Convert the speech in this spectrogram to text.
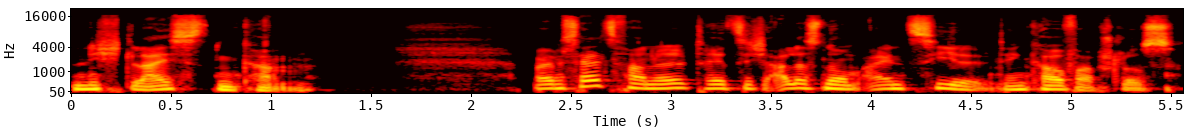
nicht leisten kann. Beim Sales Funnel dreht sich alles nur um ein Ziel, den Kaufabschluss.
